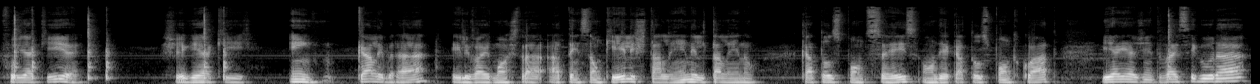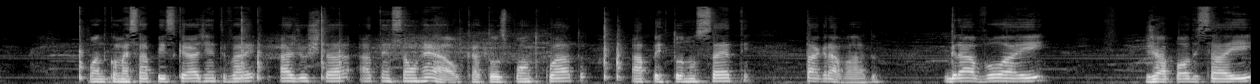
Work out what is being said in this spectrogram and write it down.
Fui aqui, é, cheguei aqui em calibrar, ele vai mostrar a tensão que ele está lendo, ele está lendo 14.6, onde é 14.4. E aí a gente vai segurar. Quando começar a piscar, a gente vai ajustar a tensão real. 14.4, apertou no 7, tá gravado. Gravou aí, já pode sair.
